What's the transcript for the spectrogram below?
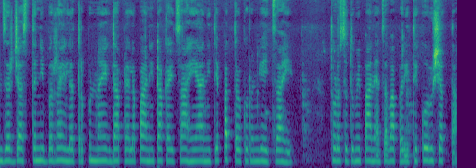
जर जास्त निबर राहिलं तर पुन्हा एकदा आपल्याला पाणी टाकायचं आहे आणि ते पातळ करून घ्यायचं आहे. थोडंसं तुम्ही पाण्याचा वापर इथे करू शकता.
